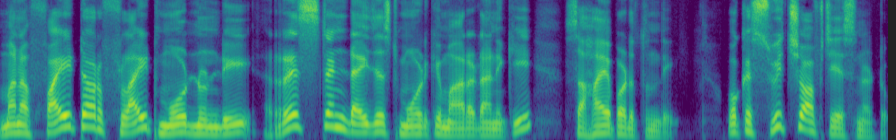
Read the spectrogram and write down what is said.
మన ఫైట్ ఆర్ ఫ్లైట్ మోడ్ నుండి రెస్ట్ అండ్ డైజెస్ట్ మోడ్కి మారడానికి సహాయపడుతుంది. ఒక స్విచ్ ఆఫ్ చేసినట్టు.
